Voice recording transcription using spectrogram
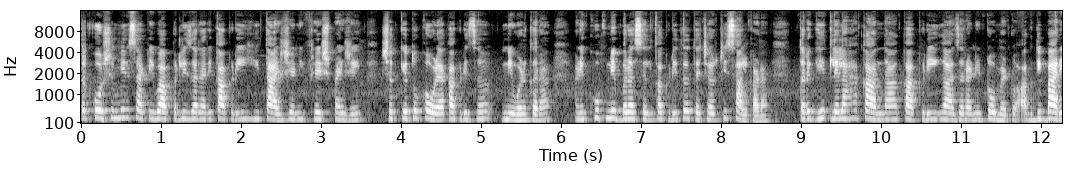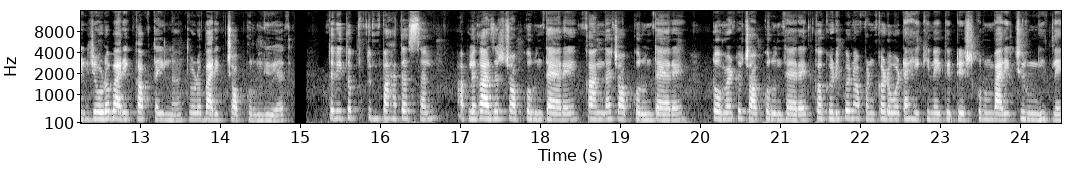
तर कोशिंबीरसाठी वापरली जाणारी काकडी ही ताजी आणि फ्रेश पाहिजे. शक्यतो कोवळ्या काकडीचं निवड करा. आणि खूप निब्बर असेल काकडी तर त्याच्यावरची साल काढा. तर घेतलेला हा कांदा काकडी गाजर आणि टोमॅटो अगदी बारीक जेवढं बारीक कापता येईल ना तेवढं बारीक चॉप करून घेऊयात. तर इथं तुम्ही पाहत असाल आपलं गाजर चॉप करून तयार आहे कांदा चॉप करून तयार आहे. टोमॅटो चॉप करून तयार आहेत. ककडी पण आपण कडवट आहे की नाही ते टेस्ट करून बारीक चिरून घेतले.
